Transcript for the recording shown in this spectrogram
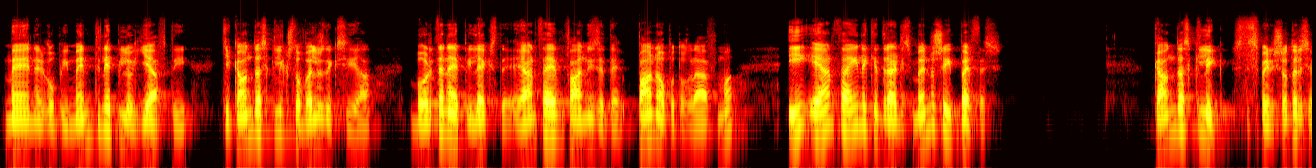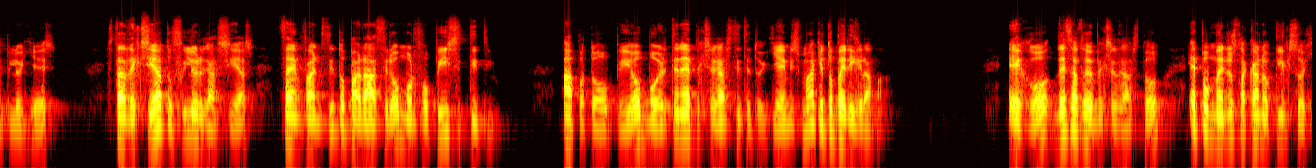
Με ενεργοποιημένη την επιλογή αυτή και κάνοντας κλικ στο βέλος δεξιά μπορείτε να επιλέξετε εάν θα εμφανίζεται πάνω από το γράφημα ή εάν θα είναι κεντραρισμένο σε υπέρθεση. Κάνοντας κλικ στις περισσότερες επιλογές, στα δεξιά του φύλλου εργασίας θα εμφανιστεί το παράθυρο Μορφοποίηση τίτλου από το οποίο μπορείτε να επεξεργαστείτε το γέμισμα και το περίγραμμα. Εγώ δεν θα το επεξεργαστώ, επομένως θα κάνω κλικ στο χ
